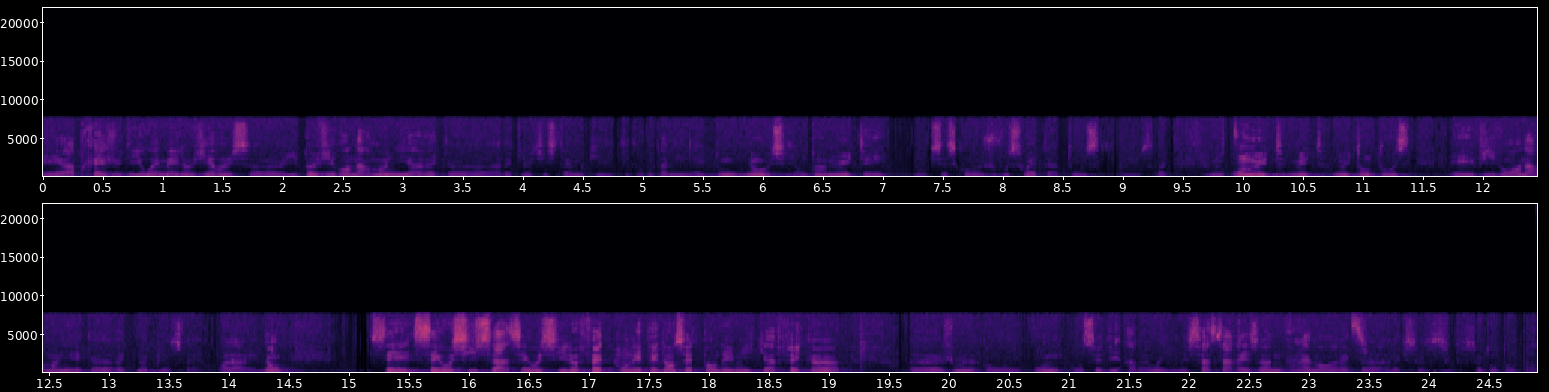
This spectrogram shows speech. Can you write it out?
et, après, je lui dis, ouais, mais le virus, euh, il peut vivre en harmonie avec, euh, avec le système qui, qui contamine. donc, nous aussi, on peut muter. Donc, c'est ce que je vous souhaite à tous. On mute, mute, mutons tous et vivons en harmonie avec, avec notre biosphère. Voilà. Et donc, c'est aussi ça, c'est aussi le fait qu'on était dans cette pandémie qui a fait que euh, on, s'est dit, ah bah oui, mais ça, ça résonne vraiment avec, euh, avec ce, dont on parle.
